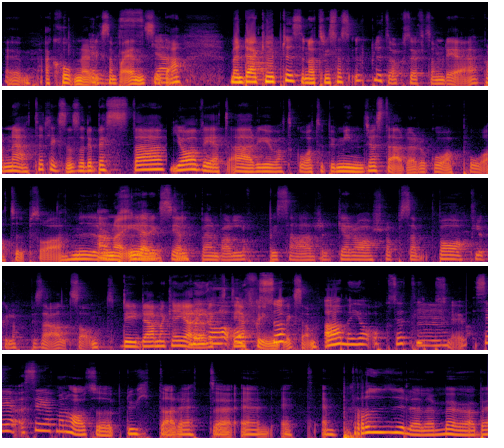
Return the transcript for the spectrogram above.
eh, auktioner liksom på en sida. Men där kan ju priserna trissas upp lite också eftersom det är på nätet liksom. Så det bästa jag vet är ju att gå typ i mindre städer och gå på typ så Myrorna, Absolut. Erikshjälpen, bara loppisar, garageloppisar, bakluckeloppisar, allt sånt. Det är där man kan göra Men jag har riktiga också- fynd liksom. Ja, men jag har också ett tips Mm. nu. Säg, säg att man har typ, du hittar ett, eh, en, ett, en pryl eller en möbel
